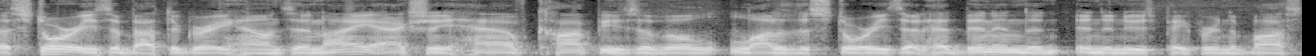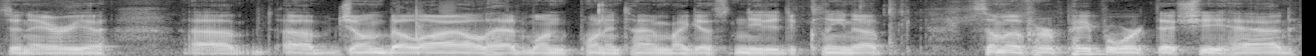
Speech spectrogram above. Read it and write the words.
uh, stories about the greyhounds, and I actually have copies of a lot of the stories that had been in the in the newspaper in the Boston area. Uh, uh, Joan Belle had one point in time, I guess, needed to clean up some of her paperwork that she had,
